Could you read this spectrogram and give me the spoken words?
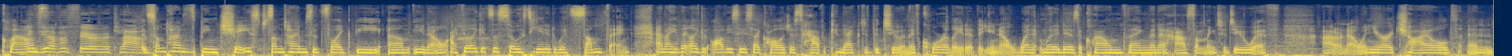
Clowns. If you have a fear of a clown, Sometimes it's being chased. Sometimes it's like the, um, you know, I feel like it's associated with something. And I think like obviously psychologists have connected the two and they've correlated that, you know, when it, when it is a clown thing, then it has something to do with, I don't know, when you're a child and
